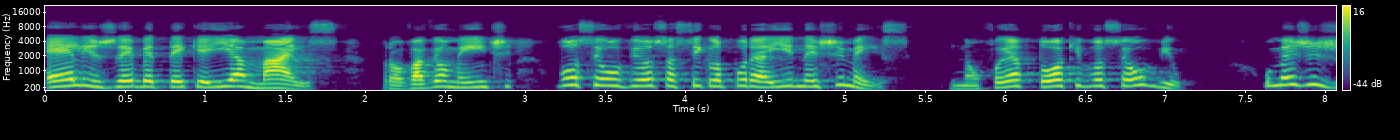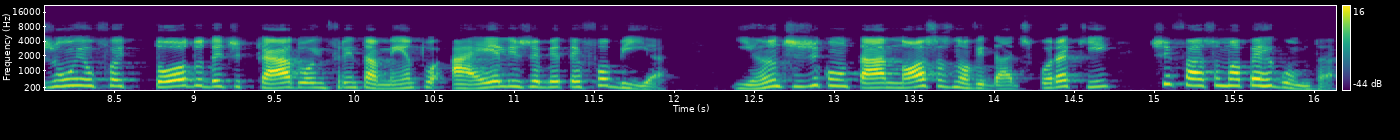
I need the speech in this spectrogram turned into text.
LGBTQIA. Provavelmente você ouviu essa sigla por aí neste mês, e não foi à toa que você ouviu. O mês de junho foi todo dedicado ao enfrentamento à LGBTfobia. E antes de contar nossas novidades por aqui, te faço uma pergunta.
